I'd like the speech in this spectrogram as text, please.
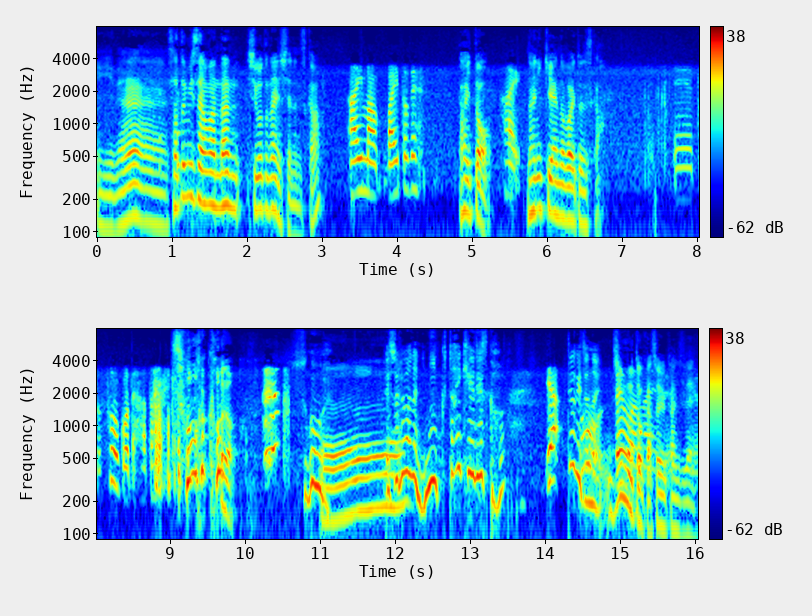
い。いいね。さとみさんは何、仕事何してるんですか？あ、今、バイトです。バイト。はい。何系のバイトですか？えっ、と、倉庫で働いて倉庫の。すごい。え、それは何？肉体系ですか？いや、ってわけじゃないジムとかそういう感じで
